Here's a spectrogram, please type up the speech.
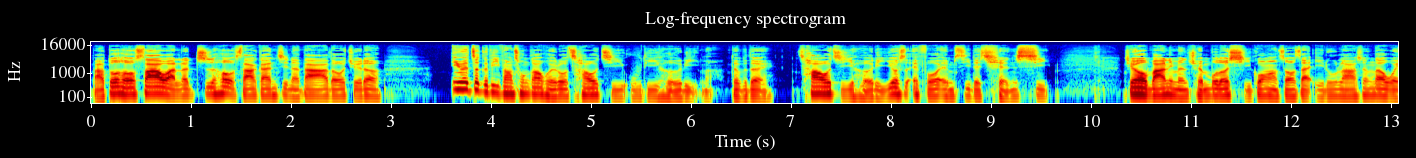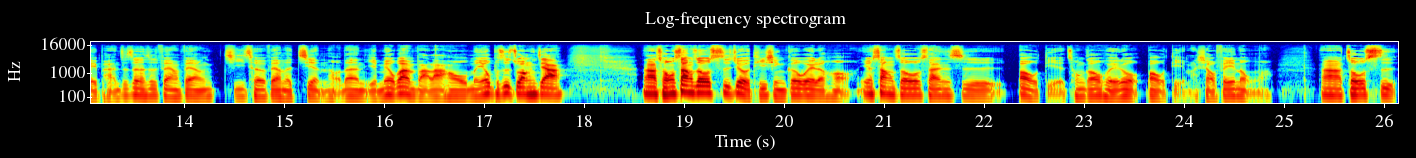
把多头杀完了之后，杀干净了，大家都觉得，因为这个地方冲高回落超级无敌合理嘛，对不对？超级合理，又是 FOMC 的前戏。就把你们全部都洗光了之后，再一路拉升到尾盘，这真的是非常非常机车，非常的贱哈，但也没有办法啦哈，我们又不是庄家。那从上周四就有提醒各位了哈，因为上周三是暴跌，冲高回落暴跌嘛，小非农嘛。那周四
